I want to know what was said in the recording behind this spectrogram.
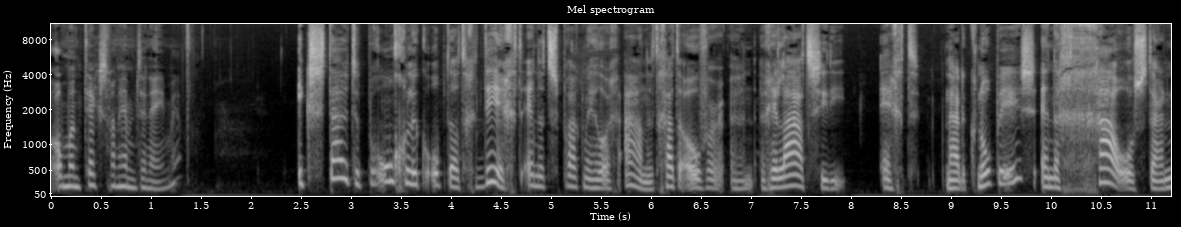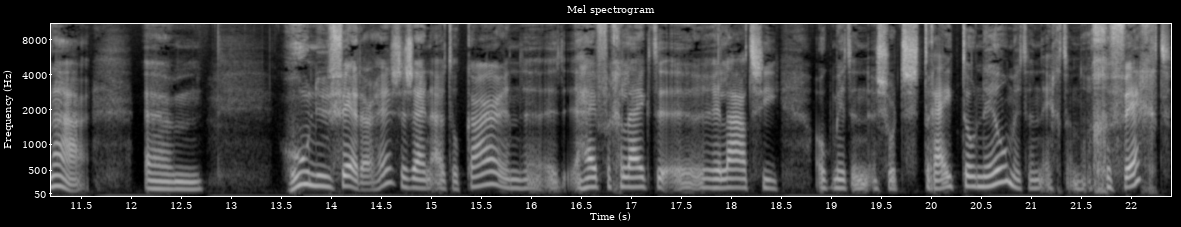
om een tekst van hem te nemen? ik stuitte per ongeluk op dat gedicht en het sprak me heel erg aan. Het gaat over een relatie die echt naar de knoppen is en de chaos daarna. Ehm, hoe nu verder? Hè? Ze zijn uit elkaar en eh, hij vergelijkt de eh, relatie ook met een, een soort strijdtoneel, met een echt een gevecht.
